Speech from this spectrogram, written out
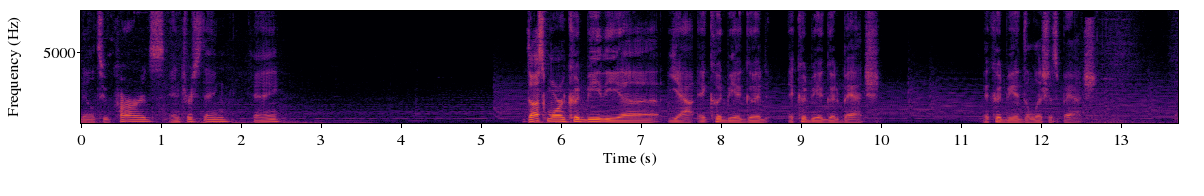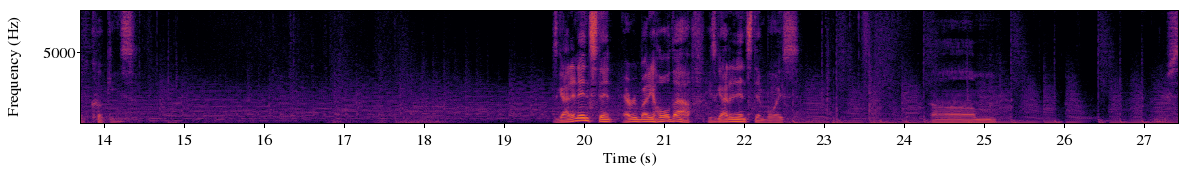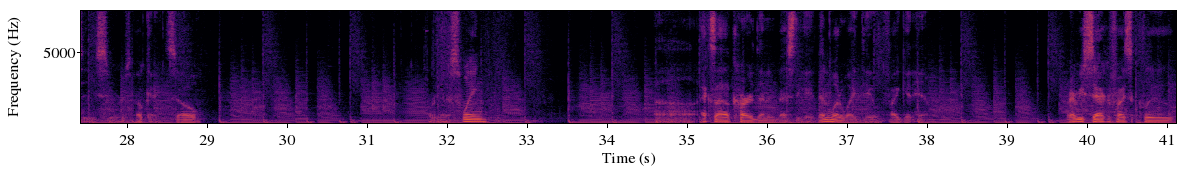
Mill two cards. Interesting. Okay. Duskmourn could be the, uh, yeah, it could be a good, it could be a good batch. It could be a delicious batch of cookies. He's got an instant. Everybody hold off. He's got an instant, boys. Um, city sewers. Okay, so we're gonna swing. Uh, exile card, then investigate. Then what do I do if I get him? Whenever you sacrifice a clue,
